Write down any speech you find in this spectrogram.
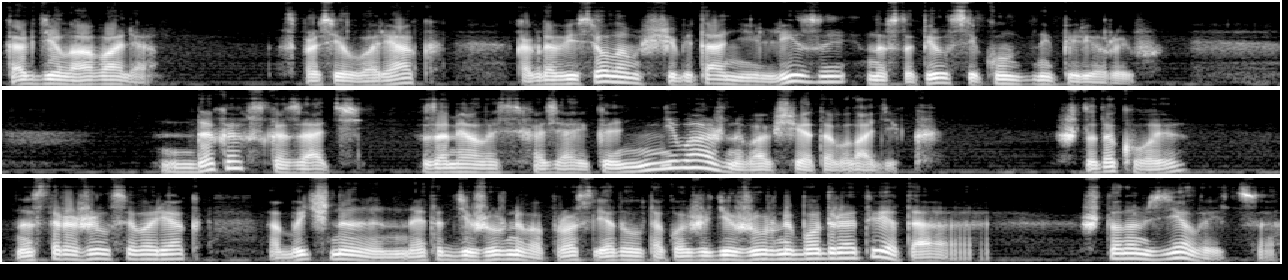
«Как дела, Валя?» — спросил варяг, когда в веселом щебетании Лизы наступил секундный перерыв. «Да как сказать?» — замялась хозяйка. «Неважно вообще-то, Владик». «Что такое?» — насторожился варяг. Обычно на этот дежурный вопрос следовал такой же дежурный бодрый ответ. «А что нам сделается?»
